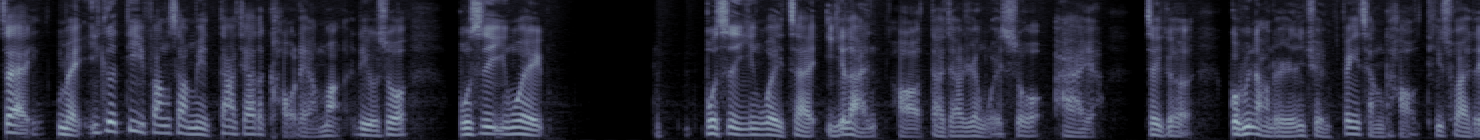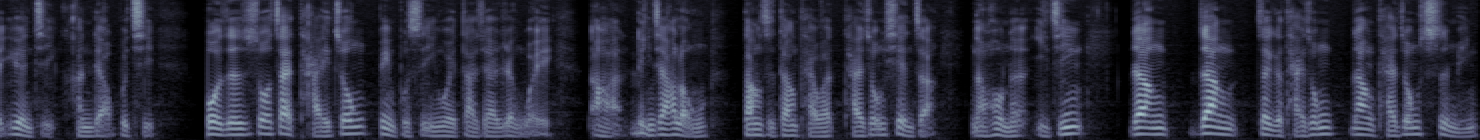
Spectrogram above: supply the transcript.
在每一个地方上面大家的考量嘛，例如说不是因为。不是因为在宜兰啊，大家认为说，哎呀，这个国民党的人选非常的好，提出来的愿景很了不起，或者是说在台中，并不是因为大家认为啊林佳龙当时当台湾台中县长，然后呢已经让让这个台中让台中市民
